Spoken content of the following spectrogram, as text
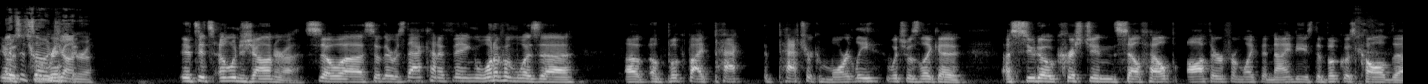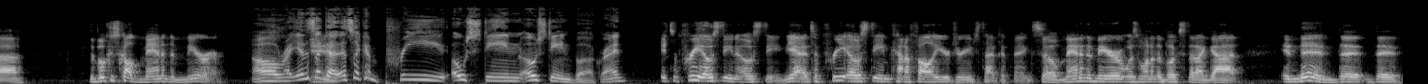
It It's was its own genre. it's its own genre. So uh, so there was that kind of thing. One of them was uh, a a book by Pac- Patrick Morley, which was like a a pseudo Christian self help author from like the '90s. The book was called uh, the book is called Man in the Mirror. Oh right, yeah. That's like a that's like a pre Osteen Osteen book, right? It's a pre Osteen Osteen. Yeah, it's a pre Osteen kind of follow your dreams type of thing. So Man in the Mirror was one of the books that I got, and then the the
